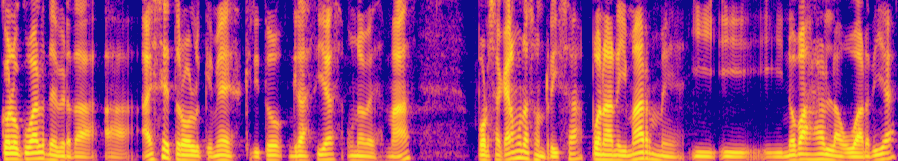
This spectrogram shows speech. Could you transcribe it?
Con lo cual, de verdad, a, ese troll que me ha escrito, gracias una vez más por sacarme una sonrisa, por animarme y, y no bajar la guardia.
